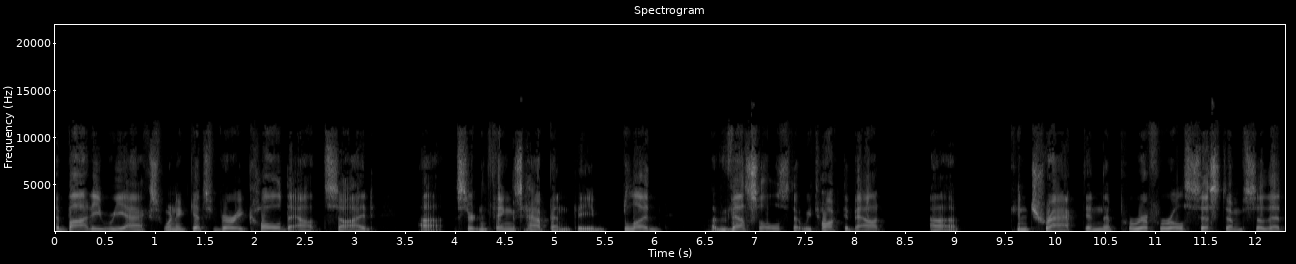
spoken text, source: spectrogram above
the body reacts when it gets very cold outside uh, certain things happen. The blood vessels that we talked about uh, contract in the peripheral system so that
